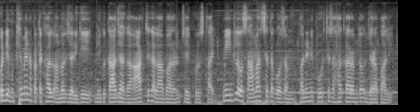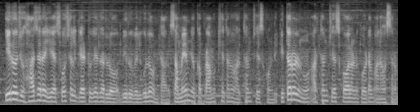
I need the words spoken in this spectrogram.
కొన్ని ముఖ్యమైన పథకాలు అమలు జరిగి మీకు తాజాగా ఆర్థిక లాభాలను చేకూరుస్తాయి. మీ ఇంట్లో సామరస్యత కోసం పనిని పూర్తి సహకారంతో జరపాలి. ఈ రోజు హాజరయ్యే సోషల్ గెట్ టుగెదర్లో మీరు వెలుగులో ఉంటారు. సమయం యొక్క ప్రాముఖ్యతను అర్థం చేసుకోండి. ఇతరులను అర్థం చేసుకోవాలనుకోవడం అనవసరం.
